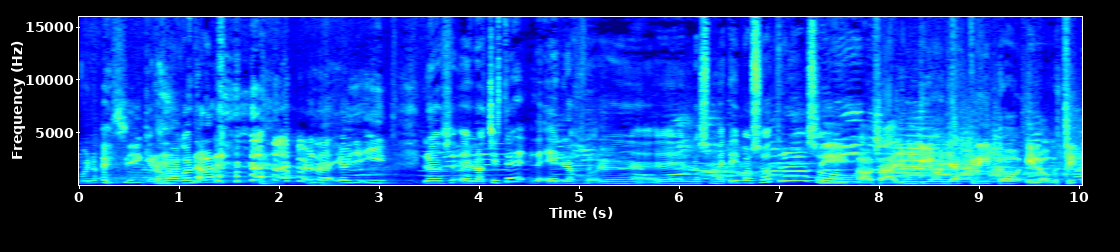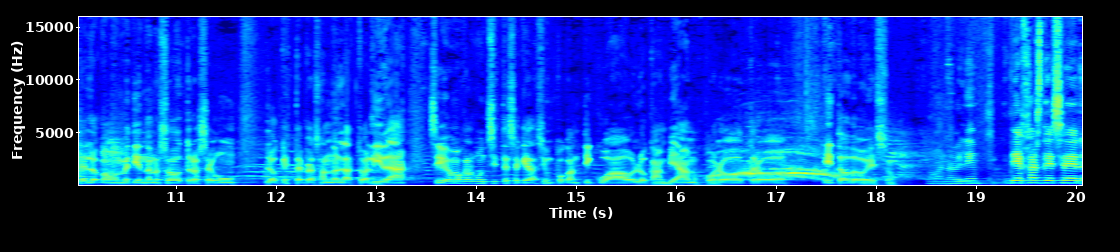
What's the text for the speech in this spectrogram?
Bueno, sí, que no me va a contar nada. Oye, ¿y los, eh, los chistes eh, los, eh, los, metéis vosotros? Sí, o... sea, hay un guion ya escrito y los chistes los vamos metiendo nosotros según lo que esté pasando en la actualidad. Si vemos que algún chiste se queda así un poco anticuado, lo cambiamos por otro y todo eso. Bueno, Belén, dejas de ser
